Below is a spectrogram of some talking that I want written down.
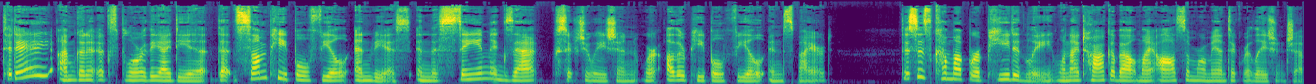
Today, I'm going to explore the idea that some people feel envious in the same exact situation where other people feel inspired. This has come up repeatedly when I talk about my awesome romantic relationship.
